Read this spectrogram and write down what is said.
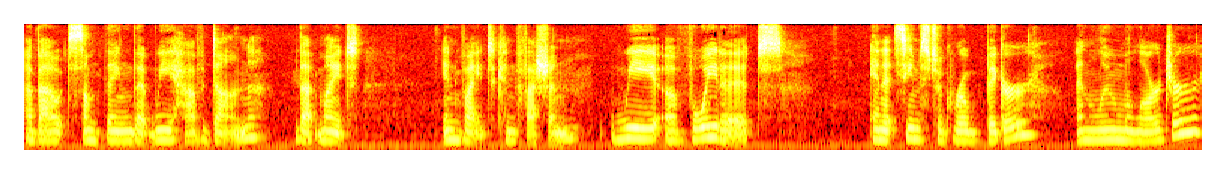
about something that we have done that might invite confession, we avoid it and it seems to grow bigger and loom larger.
